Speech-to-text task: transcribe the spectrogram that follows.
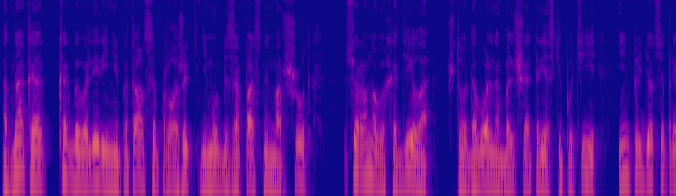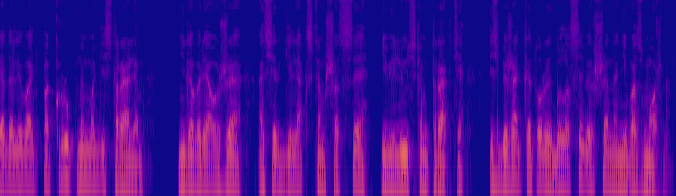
Однако, как бы Валерий не пытался проложить к нему безопасный маршрут, все равно выходило, что довольно большие отрезки пути им придется преодолевать по крупным магистралям, не говоря уже о Сергелякском шоссе и Вилюйском тракте, избежать которой было совершенно невозможным.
